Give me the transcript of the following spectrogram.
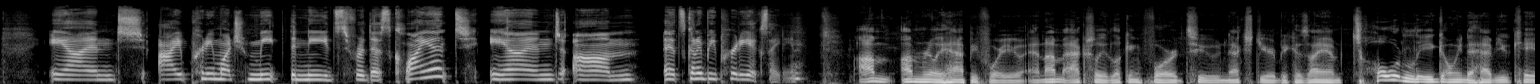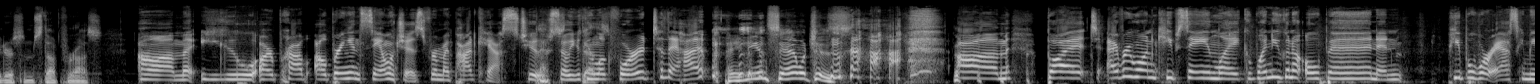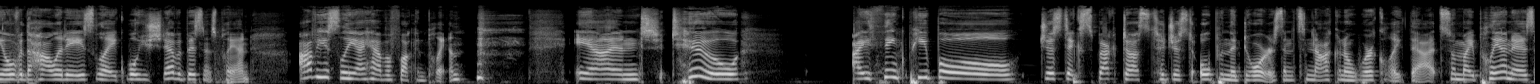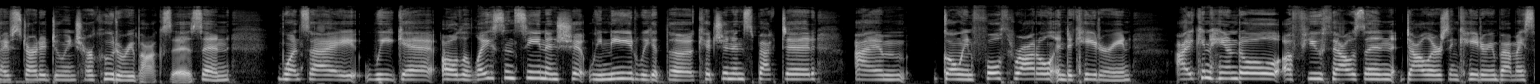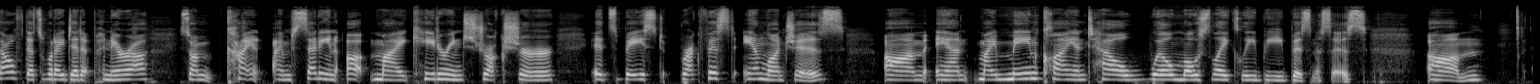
And I pretty much meet the needs for this client, and um, it's going to be pretty exciting. I'm I'm really happy for you, and I'm actually looking forward to next year because I am totally going to have you cater some stuff for us. Um, you are prob. I'll bring in sandwiches for my podcast too, so you can look forward to that. Pay me in sandwiches. um, but everyone keeps saying like, when are you gonna open? And people were asking me over the holidays, like, well, you should have a business plan. Obviously, I have a fucking plan. and two, I think people just expect us to just open the doors and it's not going to work like that. So my plan is I've started doing charcuterie boxes and once I we get all the licensing and shit we need, we get the kitchen inspected, I'm going full throttle into catering. I can handle a few thousand dollars in catering by myself. That's what I did at Panera. So I'm kind I'm setting up my catering structure. It's based breakfast and lunches. Um, and my main clientele will most likely be businesses. Um,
